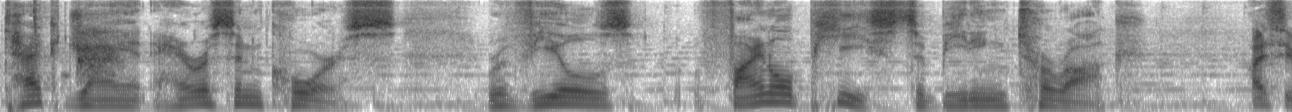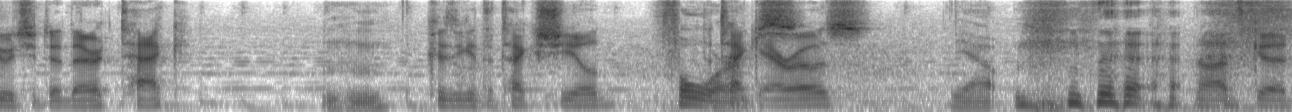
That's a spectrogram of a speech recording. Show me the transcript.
Tech giant Harrison Course reveals final piece to beating Turok. I see what you did there. Tech. Mm-hmm. Because you get the tech shield, the Forbes. tech arrows. Yep. No, that's good.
